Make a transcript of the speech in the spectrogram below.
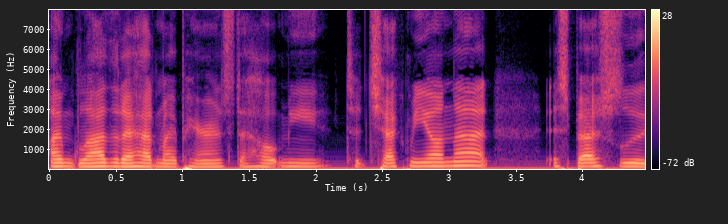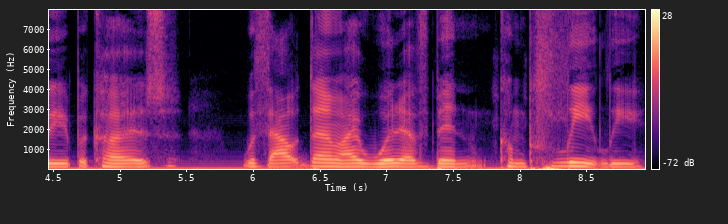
I'm glad that I had my parents to help me to check me on that especially because without them, I would have been completely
